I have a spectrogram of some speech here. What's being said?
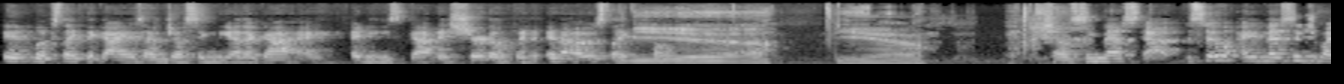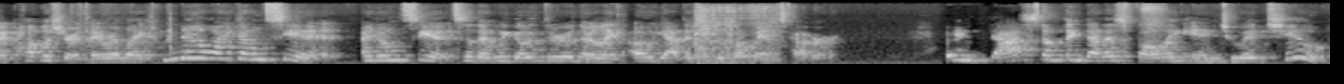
it looks like the guy is undressing the other guy, and he's got his shirt open. And I was like, oh. yeah, yeah. Chelsea messed up. So I messaged my publisher, and they were like, no, I don't see it. I don't see it. So then we go through, and they're like, oh yeah, this is a romance cover and that's something that is falling into it too.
